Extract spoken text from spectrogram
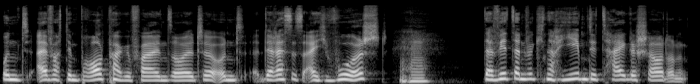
und einfach dem Brautpaar gefallen sollte und der Rest ist eigentlich wurscht. Da wird dann wirklich nach jedem Detail geschaut und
